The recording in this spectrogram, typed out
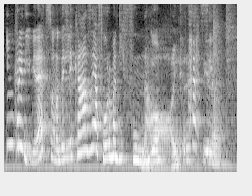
Incredibile, eh? sono delle case a forma di fungo. No, incredibile.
